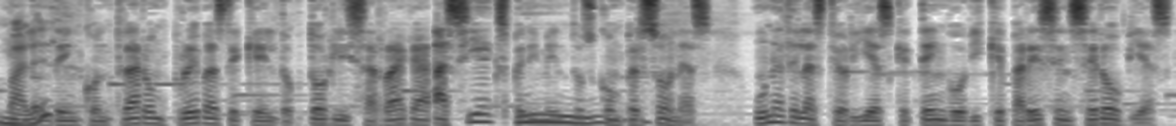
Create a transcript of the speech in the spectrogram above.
donde encontraron pruebas de que el doctor Lizarraga hacía experimentos Mm. con personas. Una de las teorías que tengo y que parecen ser obvias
